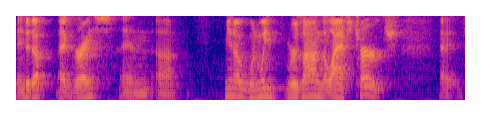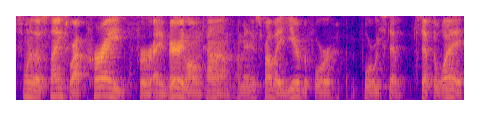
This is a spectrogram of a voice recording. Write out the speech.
ended up at Grace. And uh, you know when we resigned the last church uh, it's one of those things where I prayed for a very long time. I mean it was probably a year before before we stepped stepped away.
